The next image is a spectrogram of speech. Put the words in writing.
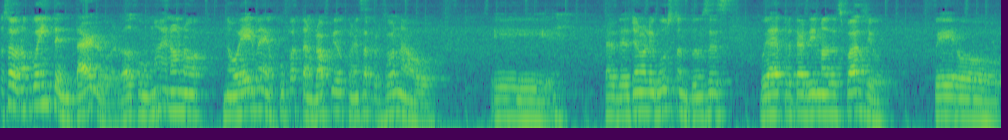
O sea, uno puede intentarlo, ¿verdad? Como, ma, no, no, no voy a irme de ocupa tan rápido con esa persona, o eh, tal vez yo no le gusto, entonces voy a tratar de ir más despacio. Pero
